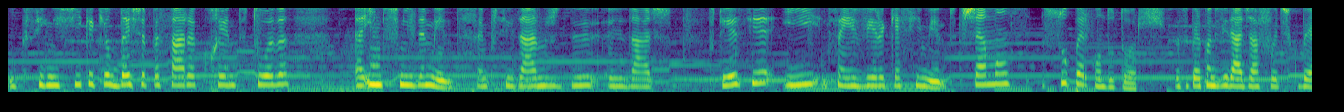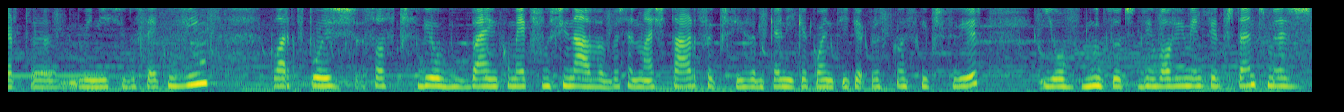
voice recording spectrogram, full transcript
o que significa que ele deixa passar a corrente toda uh, indefinidamente, sem precisarmos de lhe dar potência e sem haver aquecimento. Chamam-se supercondutores. A supercondutividade já foi descoberta no início do século XX. Claro que depois só se percebeu bem como é que funcionava bastante mais tarde, foi preciso a mecânica quântica para se conseguir perceber e houve muitos outros desenvolvimentos entretanto, mas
